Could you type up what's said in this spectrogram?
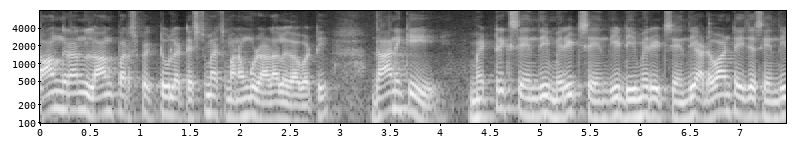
లాంగ్ రన్ లాంగ్ పర్స్పెక్టివ్లో టెస్ట్ మ్యాచ్ మనం కూడా ఆడాలి కాబట్టి దానికి మెట్రిక్స్ ఏంది మెరిట్స్ ఏంది డిమెరిట్స్ ఏంది అడ్వాంటేజెస్ ఏంది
